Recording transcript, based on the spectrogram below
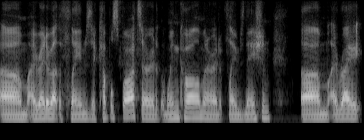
Um, I read about the Flames at a couple spots. I read at the Win column and I read at Flames Nation. Um, I write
